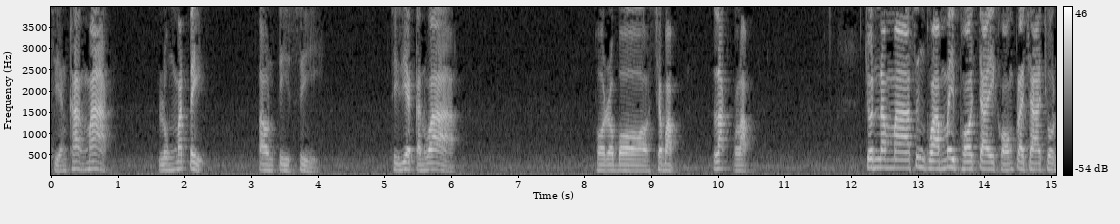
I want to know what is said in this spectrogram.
เสียงข้างมาก ลงมติตอนตีสี่ที่เรียกกันว่า พรบฉบับลักหลับ จนนำมาซึ่งความไม่พอใจของประชาชน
